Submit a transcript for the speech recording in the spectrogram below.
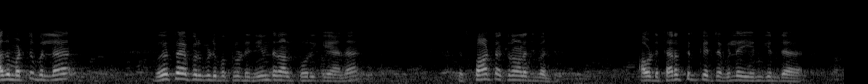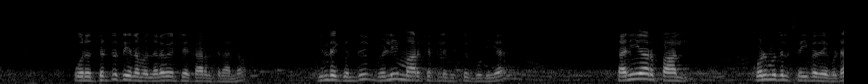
அது மட்டுமல்ல விவசாய பெருங்குடி மக்களுடைய நீண்ட நாள் கோரிக்கையான ஸ்பாட் அக்னாலஜ்மெண்ட் அவருடைய தரத்திற்கேற்ற விலை என்கின்ற ஒரு திட்டத்தை நம்ம நிறைவேற்றிய காரணத்தினாலும் இன்றைக்கு வந்து வெளி மார்க்கெட்டில் விற்கக்கூடிய தனியார் பால் கொள்முதல் செய்வதை விட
